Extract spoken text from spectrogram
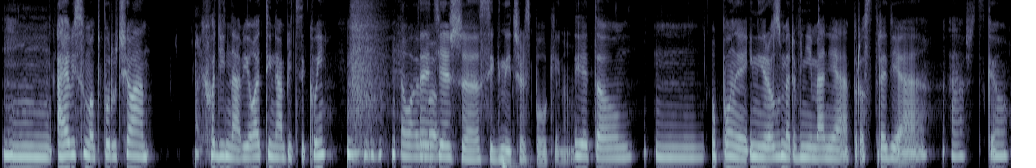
Mm, a ja by som odporúčala chodiť na výlety na bicykli. to je tiež uh, signature spolky. No. je to mm, úplne iný rozmer vnímania prostredia a všetkého.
